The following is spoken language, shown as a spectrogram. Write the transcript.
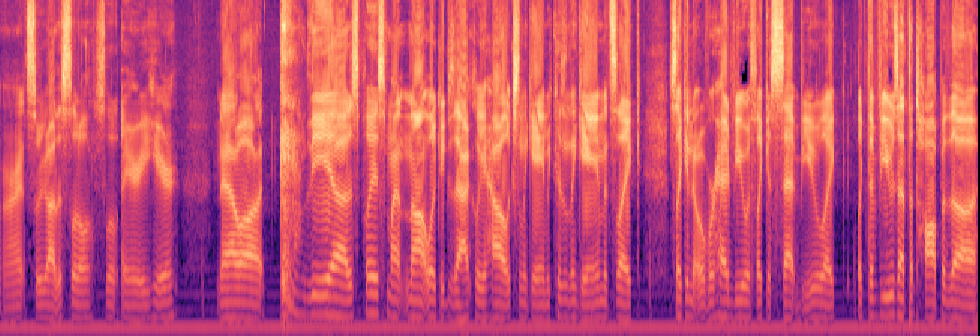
Alright, so we got this little this little area here. Now, uh, the uh, this place might not look exactly how it looks in the game because in the game it's like it's like an overhead view with like a set view, like like the views at the top of the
